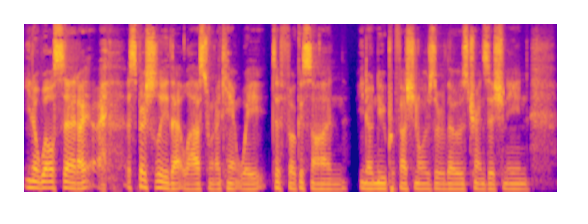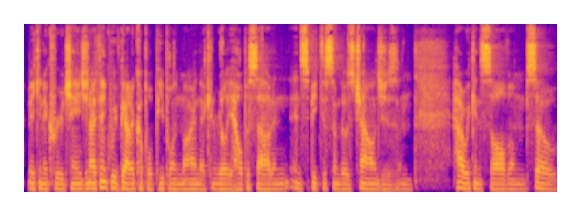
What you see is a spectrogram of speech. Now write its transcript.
You know, well said. I, I, especially that last one. I can't wait to focus on you know new professionals or those transitioning, making a career change. And I think we've got a couple people in mind that can really help us out and and speak to some of those challenges and how we can solve them. So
